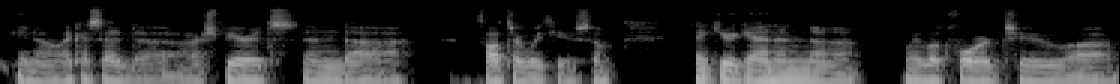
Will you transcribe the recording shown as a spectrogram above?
You know, like I said, uh, our spirits and uh, thoughts are with you. So, thank you again, and we look forward to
